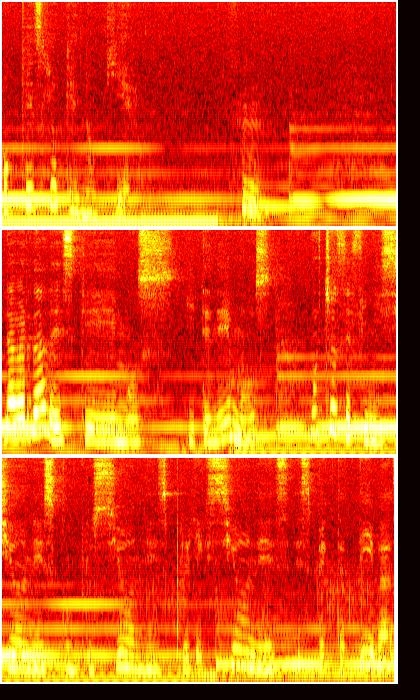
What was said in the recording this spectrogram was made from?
o qué es lo que no quiero? Hmm. La verdad es que hemos y tenemos muchas definiciones, conclusiones, proyecciones, expectativas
